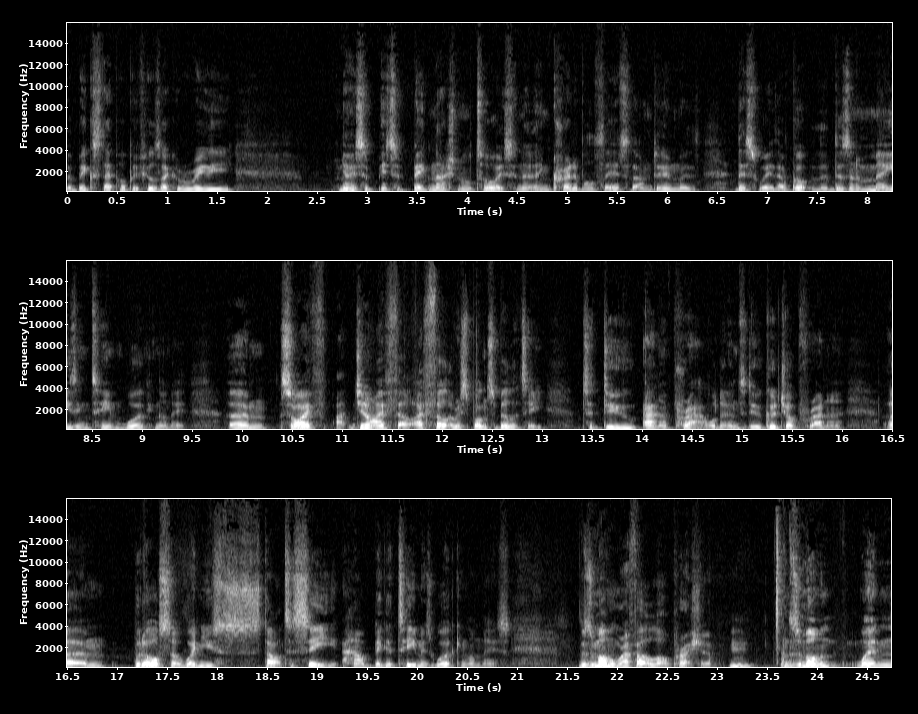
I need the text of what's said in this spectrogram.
a big step up. It feels like a really you know it's a it's a big national tour. It's an, incredible theatre that i'm doing with this with. I've got there's an amazing team working on it. Um, so i've I, do you know i felt? I felt a responsibility to do anna proud and to do a good job for anna. Um, but also when you start to see how big a team is working on this there's a moment where I felt a lot of pressure. Mm. There's a moment when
